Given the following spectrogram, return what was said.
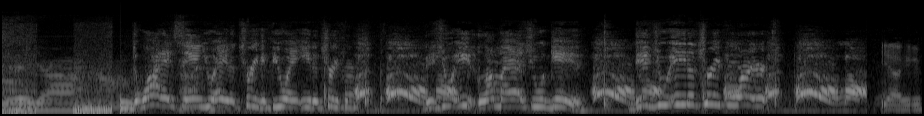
Algeria. Why they saying you ate a treat if you ain't eat a treat from? Oh, oh, Did you oh. eat? I'ma ask you again. Did you eat a treat from right here? Yeah, here.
